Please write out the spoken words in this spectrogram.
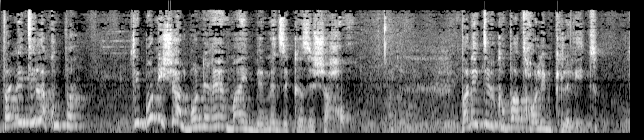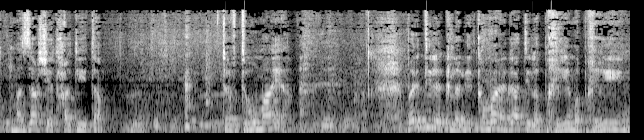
פניתי לקופה, אמרתי בוא נשאל, בוא נראה מה אם באמת זה כזה שחור. פניתי לקופת חולים כללית, מזל שהתחלתי איתם. טוב, תראו מה היה. פניתי לכללית, כמובן הגעתי לבכירים הבכירים,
